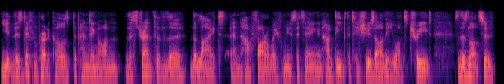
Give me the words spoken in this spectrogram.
you, there's different protocols depending on the strength of the the light and how far away from you're sitting and how deep the tissues are that you want to treat. So there's lots of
